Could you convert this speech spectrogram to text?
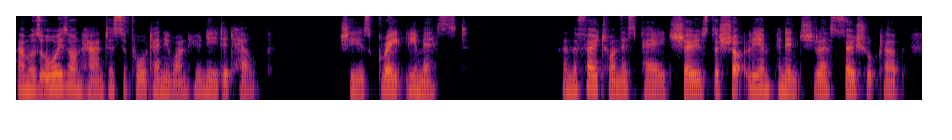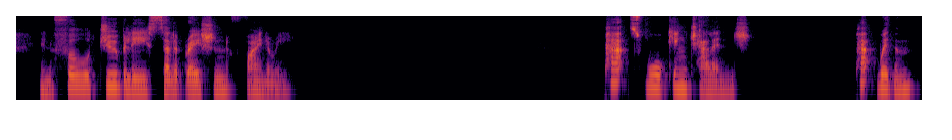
and was always on hand to support anyone who needed help. She is greatly missed. And the photo on this page shows the Shotley and Peninsula Social Club in full Jubilee celebration finery. Pat's Walking Challenge. Pat Witham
